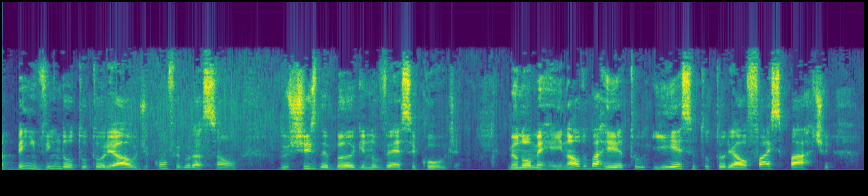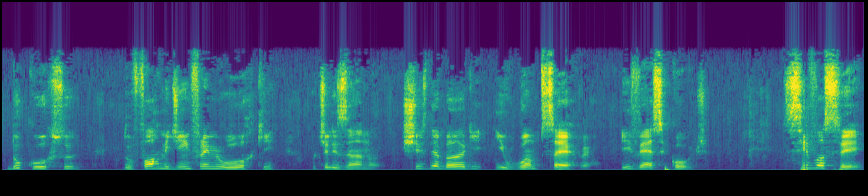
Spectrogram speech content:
bem-vindo ao tutorial de configuração do Xdebug no VS Code. Meu nome é Reinaldo Barreto e esse tutorial faz parte do curso do Formidin Framework utilizando Xdebug e WAMP Server e VS Code. Se você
